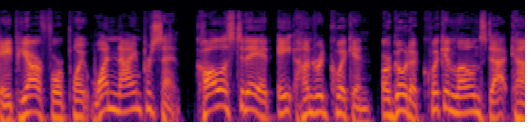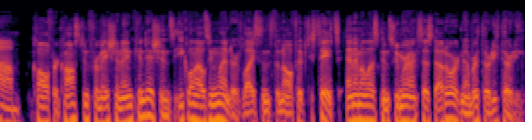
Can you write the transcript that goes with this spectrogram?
APR 4.19%. Call us today at 800 Quicken or go to QuickenLoans.com. Call for cost information and conditions. Equal housing lender. Licensed in all 50 states. NMLSConsumerAccess.org number 3030.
